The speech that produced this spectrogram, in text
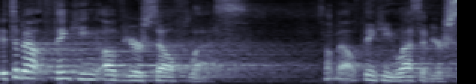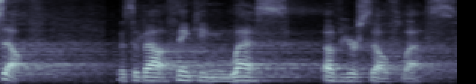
it's about thinking of yourself less. It's not about thinking less of yourself, it's about thinking less of yourself less.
